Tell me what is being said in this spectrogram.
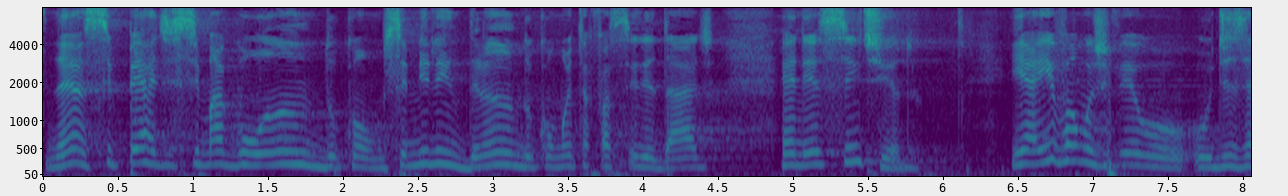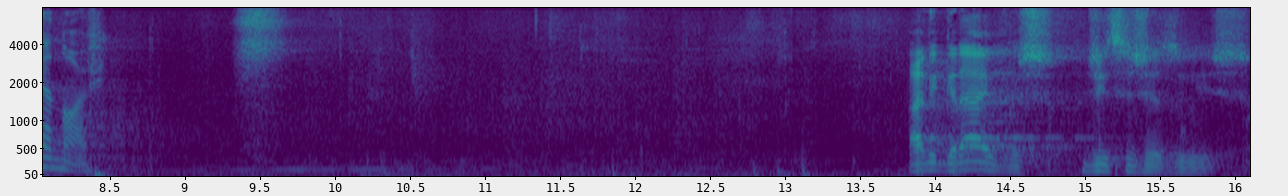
né? se perde se magoando, com, se milindrando com muita facilidade. É nesse sentido. E aí vamos ver o, o 19. Alegrai-vos, disse Jesus,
